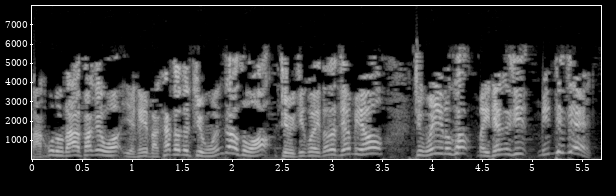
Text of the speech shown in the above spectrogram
把互动答案发给我，也可以把看到的囧文告诉我，就有机会得到奖品哦。囧文一箩筐，每天更新，明天见。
